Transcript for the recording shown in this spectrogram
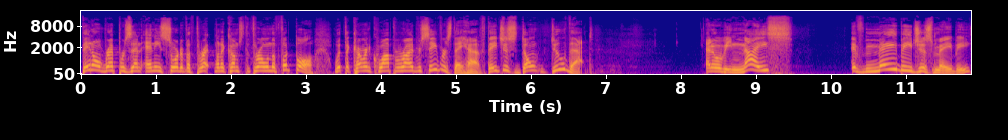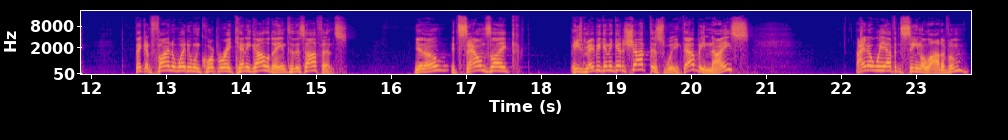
they don't represent any sort of a threat when it comes to throwing the football with the current wide receivers they have. They just don't do that. And it would be nice if maybe, just maybe, they can find a way to incorporate Kenny Golladay into this offense. You know, it sounds like he's maybe going to get a shot this week. That would be nice. I know we haven't seen a lot of him.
